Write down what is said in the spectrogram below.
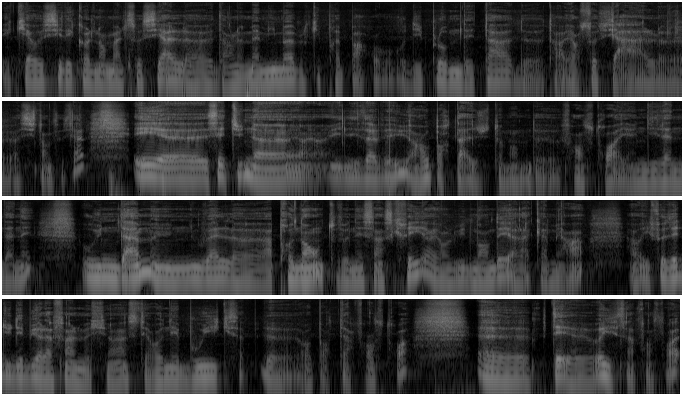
et qui a aussi l'école normale sociale euh, dans le même immeuble qui prépare au, au diplôme d'état de travailleur social, euh, assistant social. Et c'est une, ils avaient eu un reportage justement de France 3 il y a une dizaine d'années, où une dame, une nouvelle euh, apprenante, venait s'inscrire et on lui demandait à la caméra. Il faisait du début à la fin le monsieur, hein, c'était René Bouy qui euh, reporter France 3. Euh, oui, c'est France 3.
